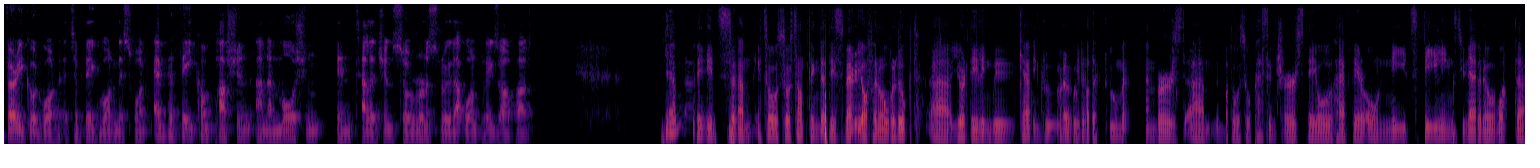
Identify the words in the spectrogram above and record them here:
Very good one. It's a big one this one. Empathy compassion and emotion intelligence. So run us through that one please arpad yeah, it's um, it's also something that is very often overlooked. Uh, you're dealing with cabin crew, uh, with other crew members, um, but also passengers. They all have their own needs, feelings. You never know what uh,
